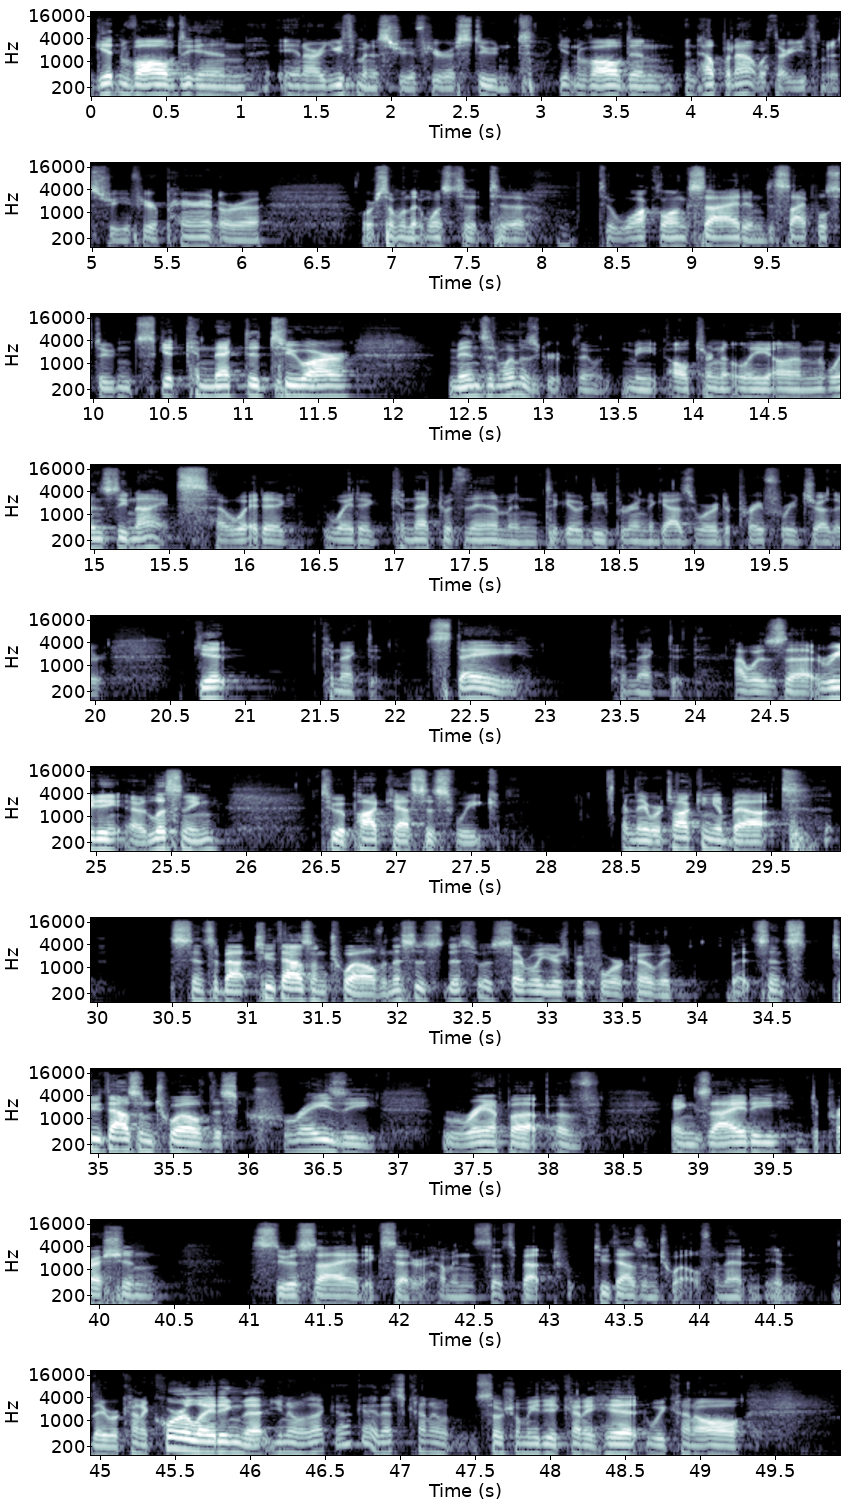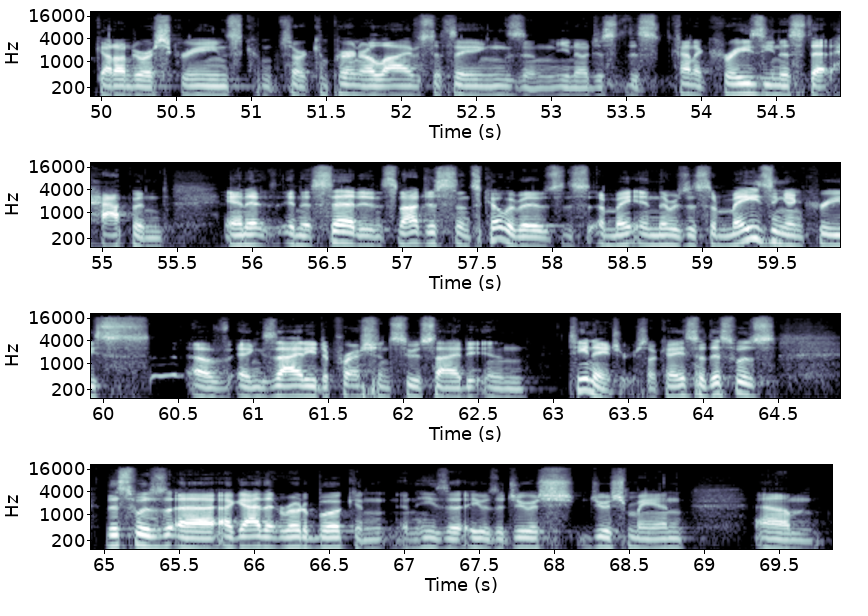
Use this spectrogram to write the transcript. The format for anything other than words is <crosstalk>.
get involved in, in our youth ministry if you're a student. Get involved in, in helping out with our youth ministry if you're a parent or, a, or someone that wants to, to, to walk alongside and disciple students. Get connected to our men's and women's group that meet alternately on Wednesday nights, a way to, way to connect with them and to go deeper into God's Word, to pray for each other. Get connected, stay connected. I was uh, reading, uh, listening to a podcast this week, and they were talking about since about 2012, and this, is, this was several years before COVID, but since 2012, this crazy ramp up of anxiety, depression, suicide, etc. I mean, that's about 2012, and that and they were kind of correlating that. You know, like okay, that's kind of social media kind of hit. We kind of all got onto our screens, com- started comparing our lives to things, and you know, just this kind of craziness that happened. And it and it said, and it's not just since COVID, but it was this ama- and there was this amazing increase of anxiety, depression, suicide in teenagers. Okay, so this was. This was uh, a guy that wrote a book, and, and he's a, he was a Jewish, Jewish man. Um,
